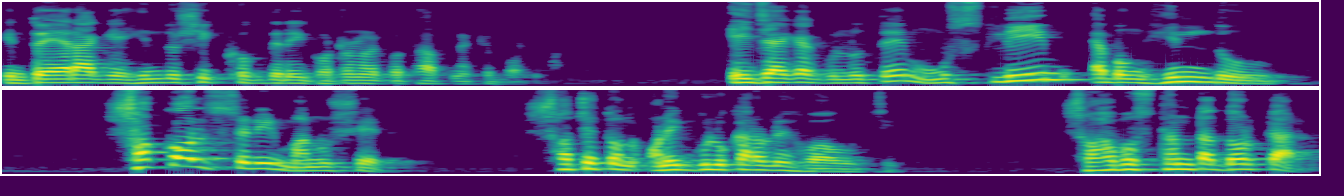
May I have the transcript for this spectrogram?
কিন্তু এর আগে হিন্দু শিক্ষকদের এই ঘটনার কথা আপনাকে বললাম। এই জায়গাগুলোতে মুসলিম এবং হিন্দু সকল শ্রেণির মানুষের সচেতন অনেকগুলো কারণে হওয়া উচিত। সহাবস্থানটা দরকার।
